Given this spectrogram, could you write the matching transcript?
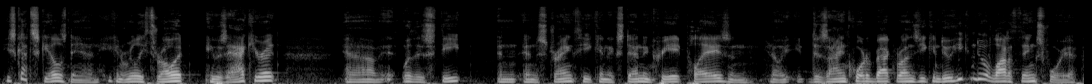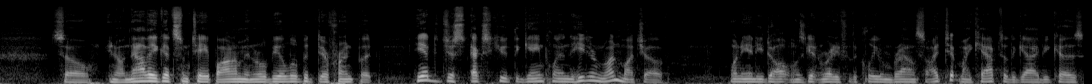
he's got skills, Dan. He can really throw it. He was accurate um, with his feet and, and strength. He can extend and create plays and, you know, design quarterback runs he can do. He can do a lot of things for you. So, you know, now they get some tape on him and it'll be a little bit different, but he had to just execute the game plan that he didn't run much of when Andy Dalton was getting ready for the Cleveland Browns. So I tip my cap to the guy because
